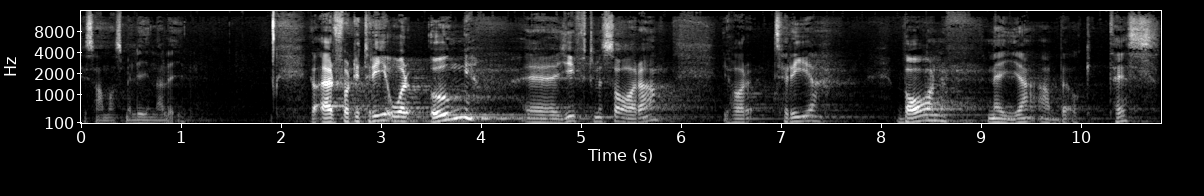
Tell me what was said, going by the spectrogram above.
tillsammans med Lina Liv. Jag är 43 år ung, eh, gift med Sara. Vi har tre barn, Meja, Abbe och Tess.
